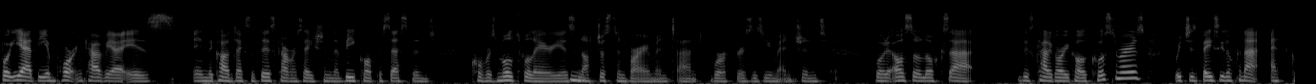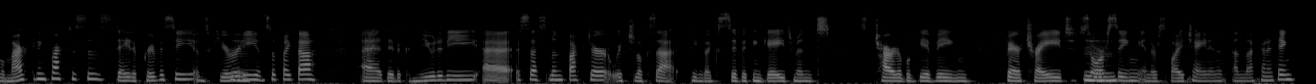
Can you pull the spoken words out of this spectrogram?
But yeah, the important caveat is in the context of this conversation, a B Corp assessment covers multiple areas, Mm. not just environment and workers, as you mentioned, but it also looks at this category called customers, which is basically looking at ethical marketing practices, data privacy and security, and stuff like that. Uh, they have a community uh, assessment factor, which looks at things like civic engagement, charitable giving, fair trade sourcing in their supply chain, and, and that kind of thing.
